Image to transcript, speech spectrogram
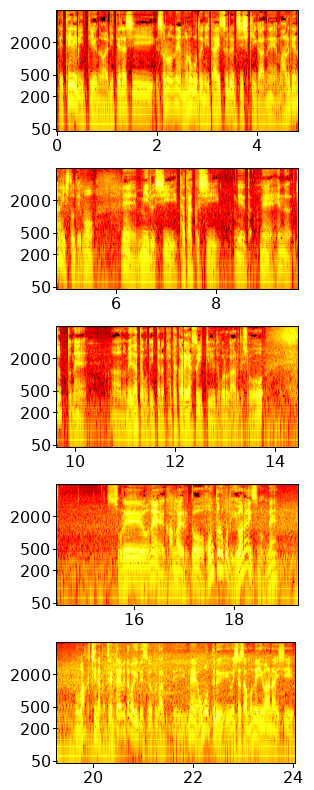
で、テレビっていうのはリテラシー、そのね、物事に対する知識がね、まるでない人でも、ね、見るし、叩くし、ね、ね、変な、ちょっとね、あの、目立ったこと言ったら叩かれやすいっていうところがあるでしょそれをね、考えると、本当のこと言わないですもんね。もうワクチンなんか絶対やめた方がいいですよとかってね、思ってるお医者さんもね、言わないし、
